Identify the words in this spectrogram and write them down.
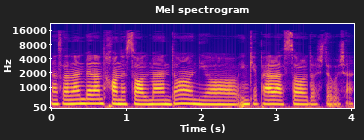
مثلا برن خانه سالمندان یا اینکه پرستار داشته باشن.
